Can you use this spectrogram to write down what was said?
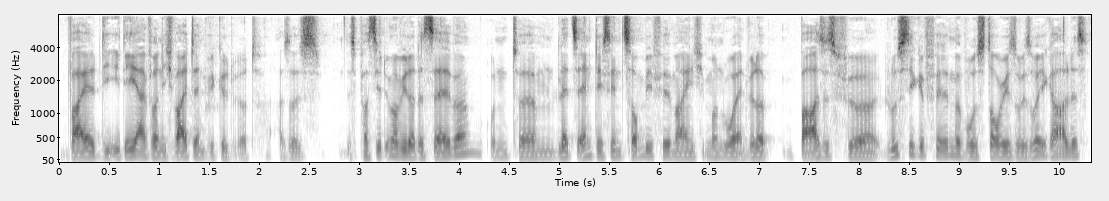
weil die Idee einfach nicht weiterentwickelt wird. Also es, es passiert immer wieder dasselbe und ähm, letztendlich sind Zombie-Filme eigentlich immer nur entweder Basis für lustige Filme, wo Story sowieso egal ist,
